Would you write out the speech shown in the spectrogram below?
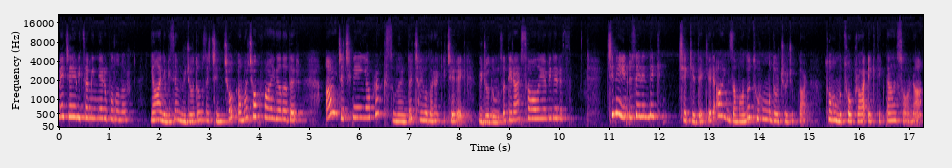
ve C vitaminleri bulunur. Yani bizim vücudumuz için çok ama çok faydalıdır. Ayrıca çileğin yaprak kısımlarını da çay olarak içerek vücudumuza direnç sağlayabiliriz. Çileğin üzerindeki çekirdekleri aynı zamanda tohumudur çocuklar. Tohumu toprağa ektikten sonra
